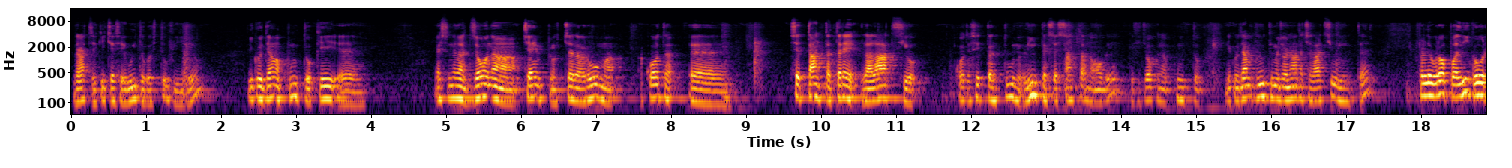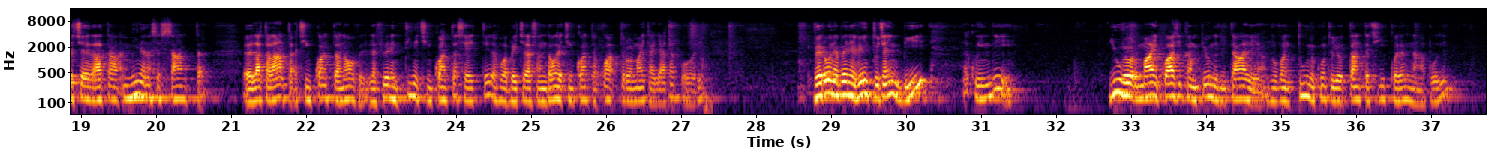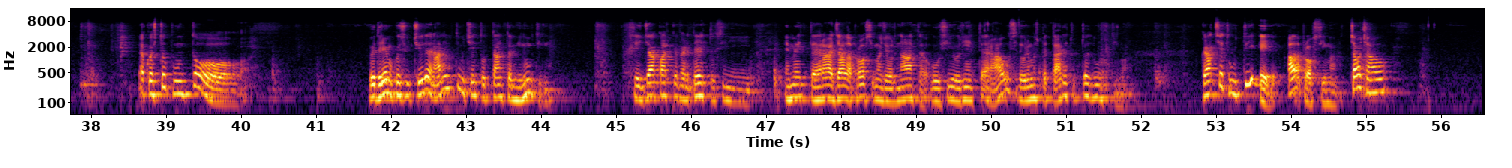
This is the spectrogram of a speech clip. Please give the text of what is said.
grazie a chi ci ha seguito questo video, ricordiamo appunto che eh, adesso nella zona Champions c'è la Roma a quota 73, eh, la Lazio a quota 71, l'Inter 69, che si giocano appunto, ricordiamo che l'ultima giornata c'è Lazio-Inter, per l'Europa League ora c'è la Milan a 60, eh, l'Atalanta a 59, la Fiorentina a 57, dopo vabbè c'è la Sandoria a 54 ormai tagliata fuori. Verona e Benevento già in B e quindi Juve ormai quasi campione d'Italia, 91 contro gli 85 del Napoli. E a questo punto vedremo cosa succederà negli ultimi 180 minuti se già qualche verdetto si emetterà già la prossima giornata o si orienterà o se dovremo aspettare tutto all'ultimo. Grazie a tutti e alla prossima. Ciao ciao!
